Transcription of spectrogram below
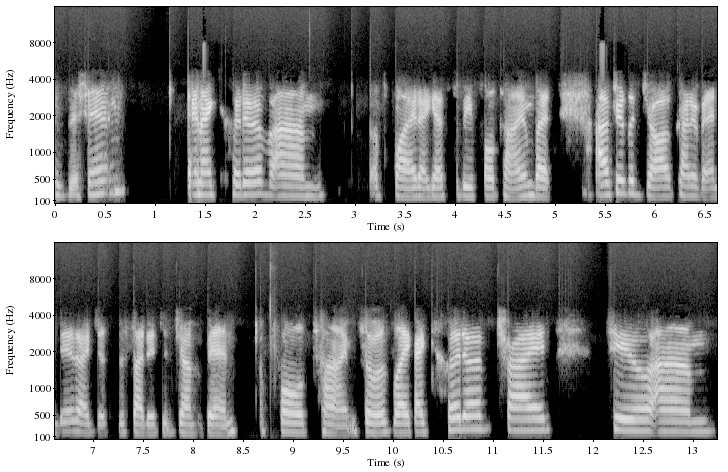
position, and I could have um, applied, I guess, to be full time. But after the job kind of ended, I just decided to jump in full time. So it was like I could have tried to um,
